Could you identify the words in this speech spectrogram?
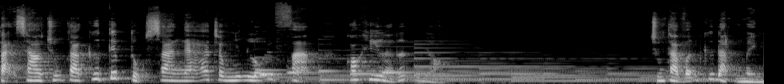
tại sao chúng ta cứ tiếp tục sa ngã trong những lỗi phạm, có khi là rất nhỏ chúng ta vẫn cứ đặt mình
